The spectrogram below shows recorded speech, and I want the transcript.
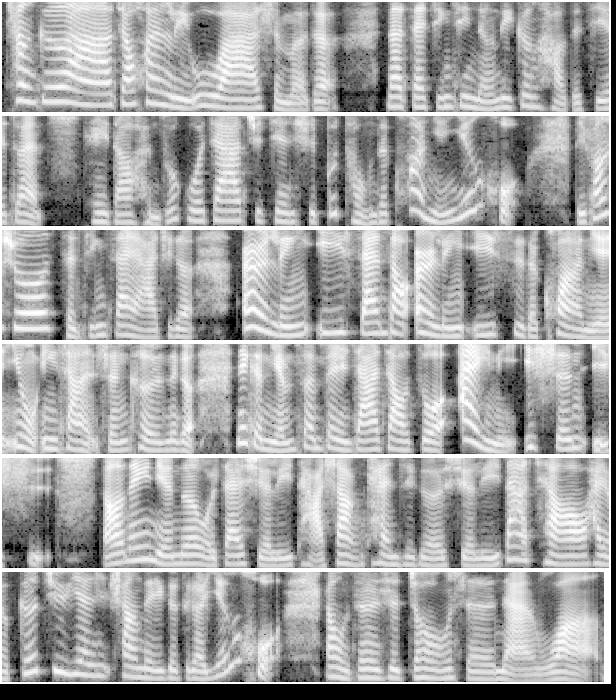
唱歌啊，交换礼物啊什么的。那在经济能力更好的阶段，可以到很多国家去见识不同的跨年烟火。比方说，曾经在啊这个二零一三到二零一四的跨年，因为我印象很深刻的那个那个年份被人家叫做“爱你一生一世”。然后那一年呢，我在雪梨塔上看这个雪梨大桥，还有歌剧院上的一个这个烟火，让我真的是终身难忘。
